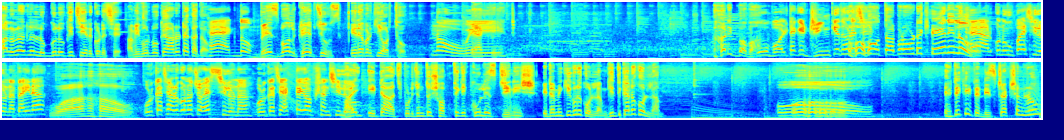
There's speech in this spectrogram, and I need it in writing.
ভালো লাগল লোকগুলোকে চিয়ার করেছে। আমি বলব ওকে আরও টাকা দাও। হ্যাঁ একদম। বেসবল গ্রেপ জুস এর আবার কি অর্থ? নো ওয়ে এক মিনিট আরে বাবা। ও বলটাকে ড্রিঙ্কে ধরেছে? ও তারপরে ওটা খেয়ে নিল। হ্যাঁ আর কোনো উপায় ছিল না তাই না? ওয়াও। ওর কাছে আর কোনো চয়েস ছিল না। ওর কাছে একটাই অপশন ছিল। ভাই এটা আজ পর্যন্ত সব থেকে কুলেস্ট জিনিস। এটা আমি কি করে করলাম? কিন্তু কেন করলাম? ও। এটা কি একটা ডিস্ট্রাকশন রুম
